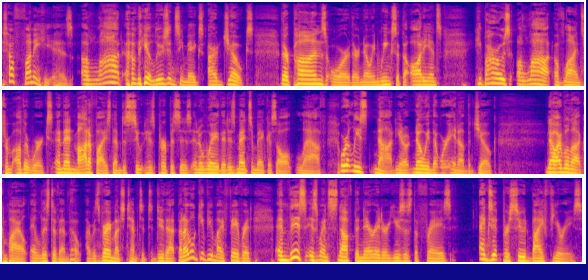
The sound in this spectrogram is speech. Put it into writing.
is how funny he is. A lot of the allusions he makes are jokes. They're puns or they're knowing winks at the audience. He borrows a lot of lines from other works and then modifies them to suit his purposes in a way that is meant to make us all laugh, or at least nod, you know, knowing that we're in on the joke. Now, I will not compile a list of them, though I was very much tempted to do that, but I will give you my favorite. And this is when Snuff, the narrator, uses the phrase, exit pursued by Furies.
